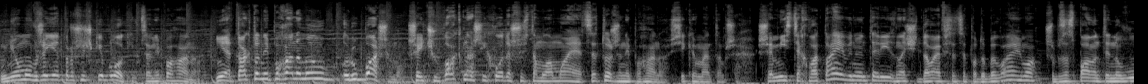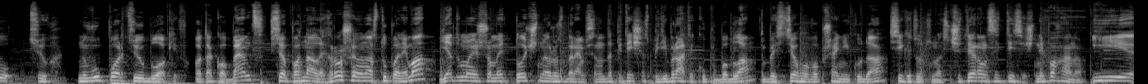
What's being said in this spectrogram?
У ньому вже є трошечки блоків, це непогано. Ні, так то непогано ми рубашимо. Ще й чувак наш ходить, щось там ламає. Це теж непогано. Скільки в ще. Ще місця хватає в інвентарі, значить давай все це подобиваємо, щоб заспавнити нову цю нову порцію блоків. Отако бемц. Все, погнали. Грошей у нас тупо нема. Я думаю, що ми точно розберемося. Надо піти зараз підібрати купу бабла. Без цього взагалі нікуди. Скільки тут у нас? 14 тисяч, непогано. І.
